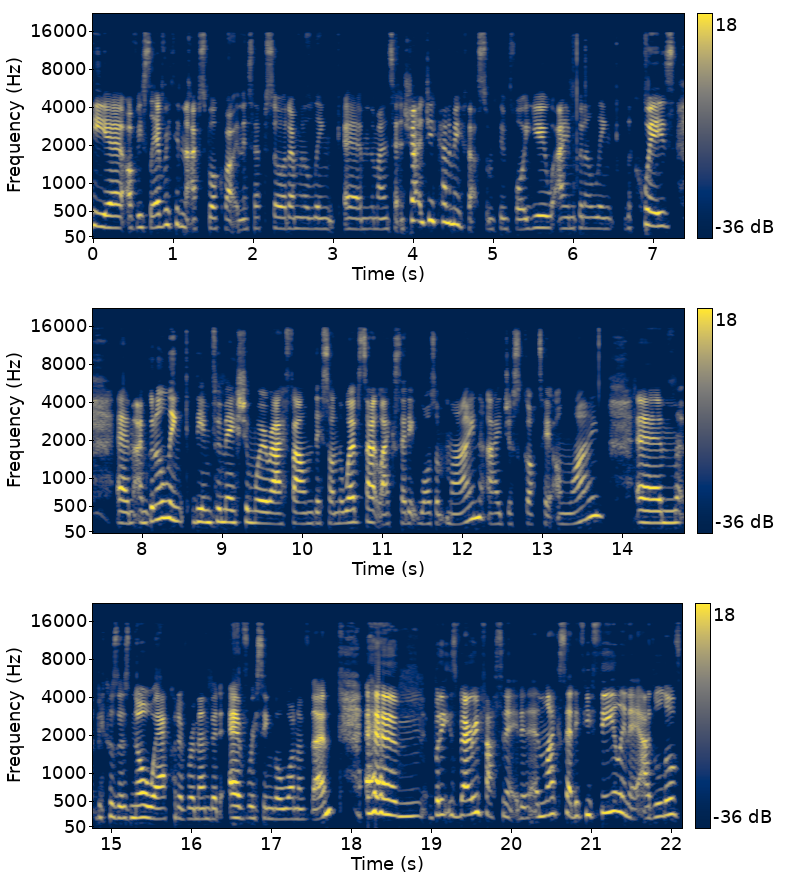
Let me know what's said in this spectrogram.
here, obviously, everything that I've spoke about in this episode. I'm going to link um, the Mindset and Strategy Academy if that's something for you. I'm going to link the quiz. Um, I'm going to link the information where I found this on the website. Like I said, it wasn't mine. I just got it online um, because there's no way I could have remembered every single one of them. Um, but it's very fascinating and like like I said, if you're feeling it, I'd love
